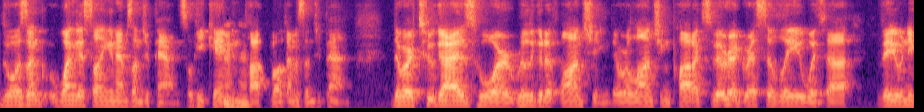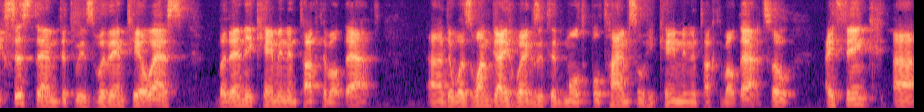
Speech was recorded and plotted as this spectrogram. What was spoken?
there was one guy selling in Amazon Japan, so he came mm-hmm. and talked about Amazon Japan. There were two guys who are really good at launching. They were launching products very aggressively with a very unique system that was within TOS. But then they came in and talked about that. Uh, there was one guy who exited multiple times, so he came in and talked about that. So I think uh,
